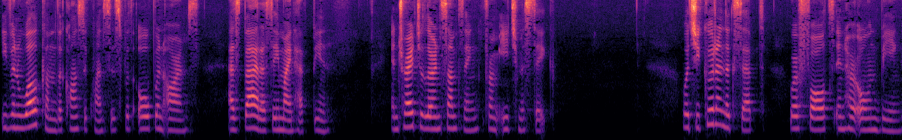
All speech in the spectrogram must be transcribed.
even welcomed the consequences with open arms, as bad as they might have been, and tried to learn something from each mistake. What she couldn't accept were faults in her own being,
